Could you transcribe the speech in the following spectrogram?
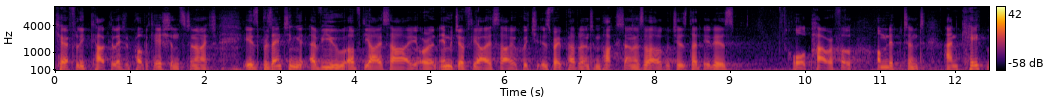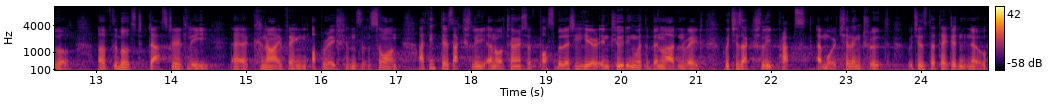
carefully calculated provocations tonight, is presenting a view of the ISI or an image of the ISI, which is very prevalent in Pakistan as well, which is that it is all powerful, omnipotent, and capable of the most dastardly uh, conniving operations and so on. I think there's actually an alternative possibility here, including with the bin Laden raid, which is actually perhaps a more chilling truth, which is that they didn't know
